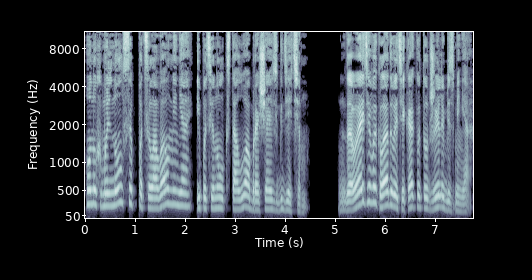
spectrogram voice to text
Он ухмыльнулся, поцеловал меня и потянул к столу, обращаясь к детям. «Давайте выкладывайте, как вы тут жили без меня.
